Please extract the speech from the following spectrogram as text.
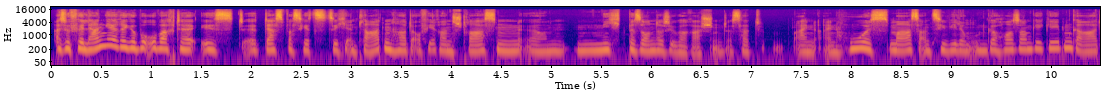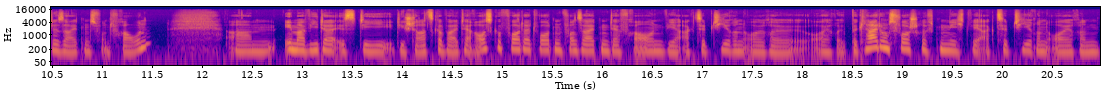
Also für langjährige Beobachter ist äh, das, was jetzt sich entladen hat auf Irans Straßen, ähm, nicht besonders überraschend. Es hat ein, ein hohes Maß an zivilem Ungehorsam gegeben, gerade seitens von Frauen. Ähm, immer wieder ist die, die Staatsgewalt herausgefordert worden von Seiten der Frauen. Wir akzeptieren eure, eure Bekleidungsvorschriften nicht, wir akzeptieren euren,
